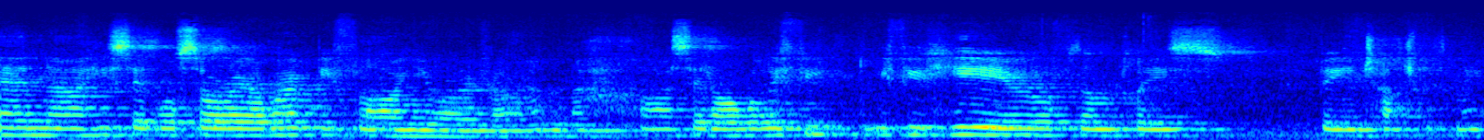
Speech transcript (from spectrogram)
And uh, he said, "Well, sorry, I won't be flying you over." And uh, I said, "Oh, well, if you if you hear of them, please be in touch with me."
